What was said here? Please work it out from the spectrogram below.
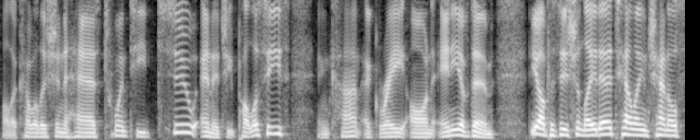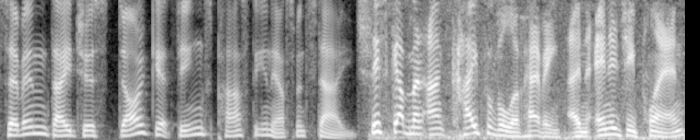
while the coalition has 22 energy policies and can't agree on any of them. The opposition leader telling Channel 7 they just don't get things past the announcement stage. This government aren't capable of having an energy plan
